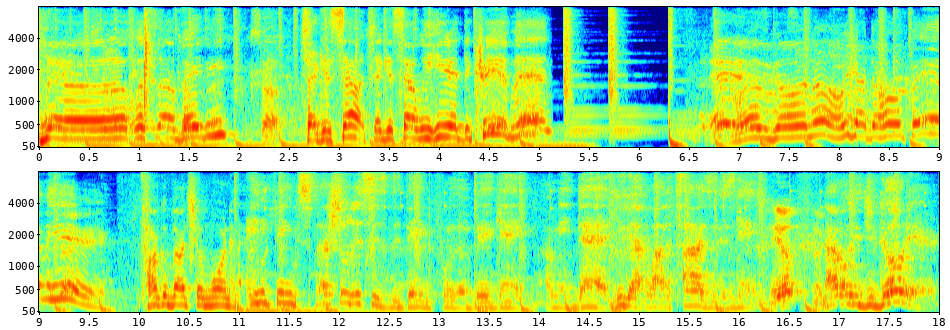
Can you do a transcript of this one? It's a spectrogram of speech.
Yo, what's up, baby? What's up? Check us out, check us out. We here at the crib, man. What's going on? We got the whole fam here. Talk about your morning. Anything special? This is the day before the big game. I mean, Dad, you got a lot of ties in this game. Yep. Not only did you go there,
